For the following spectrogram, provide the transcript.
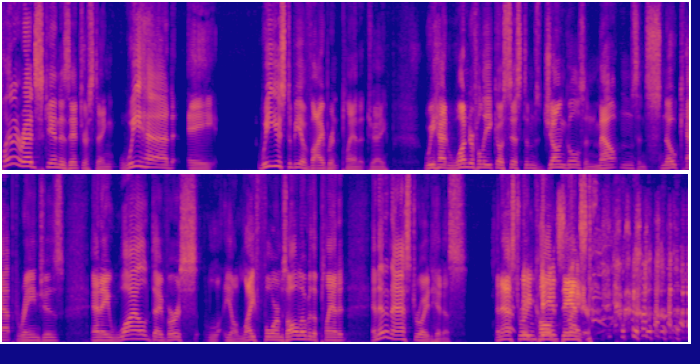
Planet Redskin is interesting. We had a we used to be a vibrant planet, Jay. We had wonderful ecosystems, jungles and mountains and snow-capped ranges and a wild diverse you know life forms all over the planet. And then an asteroid hit us. An asteroid Named called Dan Dan Snyder.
